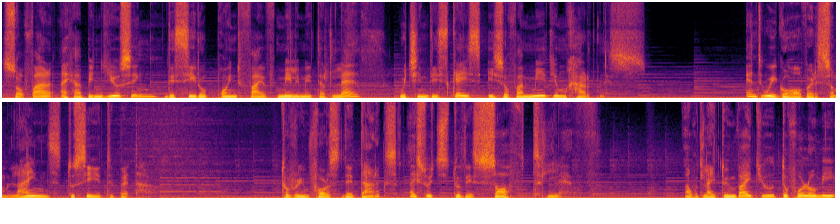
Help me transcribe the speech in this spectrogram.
So far I have been using the 0.5mm lead, which in this case is of a medium hardness and we go over some lines to see it better. To reinforce the darks, I switch to the soft lead. I would like to invite you to follow me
